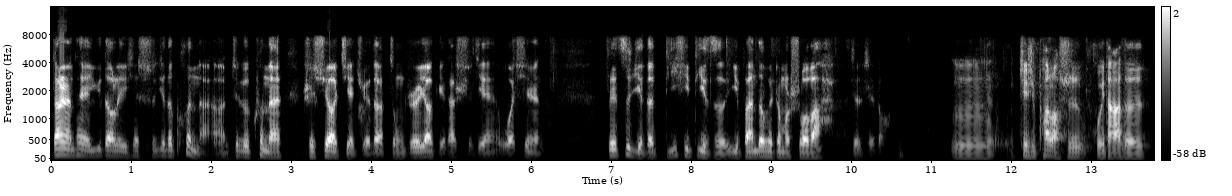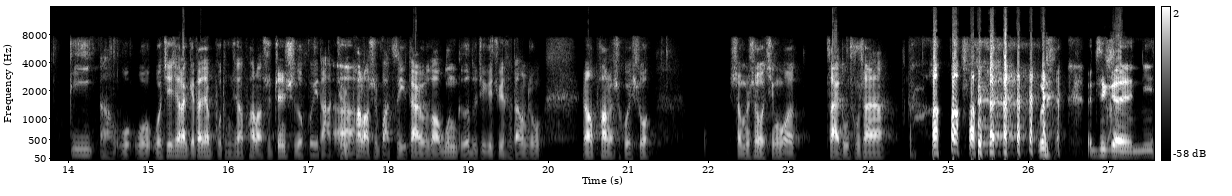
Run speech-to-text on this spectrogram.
当然，他也遇到了一些实际的困难啊，这个困难是需要解决的。总之要给他时间，我信任他。对自己的嫡系弟子一般都会这么说吧，就是这种。嗯，这是潘老师回答的第一啊，我我我接下来给大家补充一下潘老师真实的回答，就是啊潘老师把自己带入到温格的这个角色当中，然后潘老师会说，什么时候请我再度出山啊？不是这个你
